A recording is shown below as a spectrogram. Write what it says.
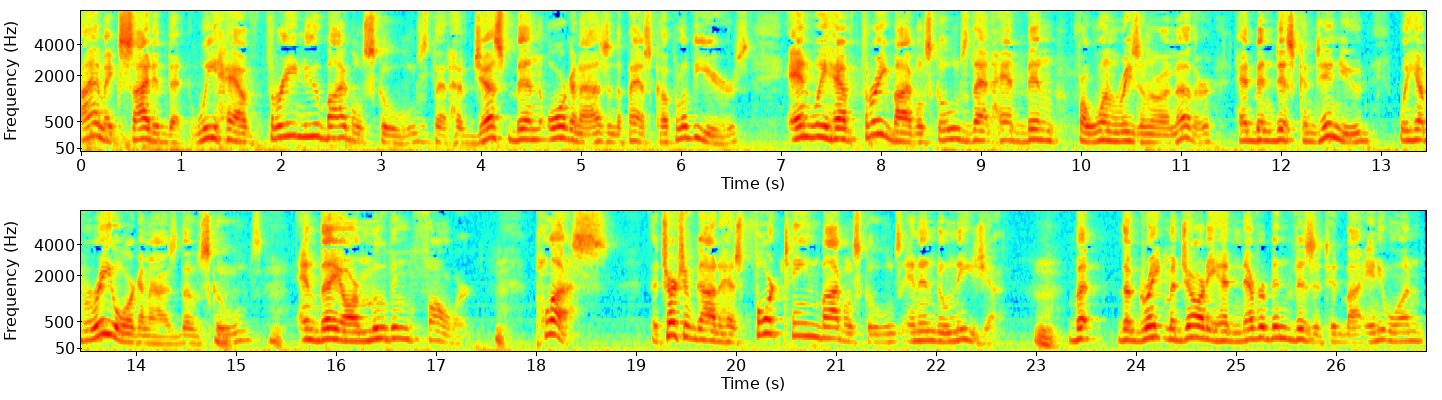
I am excited that we have three new Bible schools that have just been organized in the past couple of years and we have three Bible schools that had been, for one reason or another, had been discontinued. We have reorganized those schools, and they are moving forward. Plus, the Church of God has 14 Bible schools in Indonesia, but the great majority had never been visited by anyone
